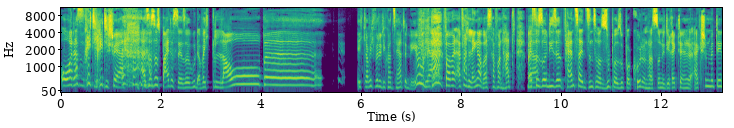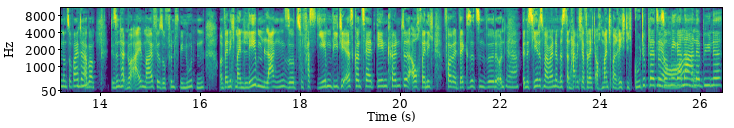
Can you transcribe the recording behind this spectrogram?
oh, das ist richtig, richtig schwer. Also es ist beides sehr, sehr gut. Aber ich glaube, ich glaube, ich würde die Konzerte nehmen, Ja? weil man einfach länger was davon hat. Weißt Ja. du, so diese Fansites sind zwar super, super cool und hast so eine direkte Interaction mit denen und so weiter, Mhm. aber die sind halt nur einmal für so fünf Minuten. Und wenn ich mein Leben lang so zu fast jedem BTS-Konzert gehen könnte, auch wenn ich voll weit weg sitzen würde und Ja. wenn es jedes Mal random ist, dann habe ich ja vielleicht auch manchmal richtig gute Plätze, so. Mhm. mega nah an der Bühne.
